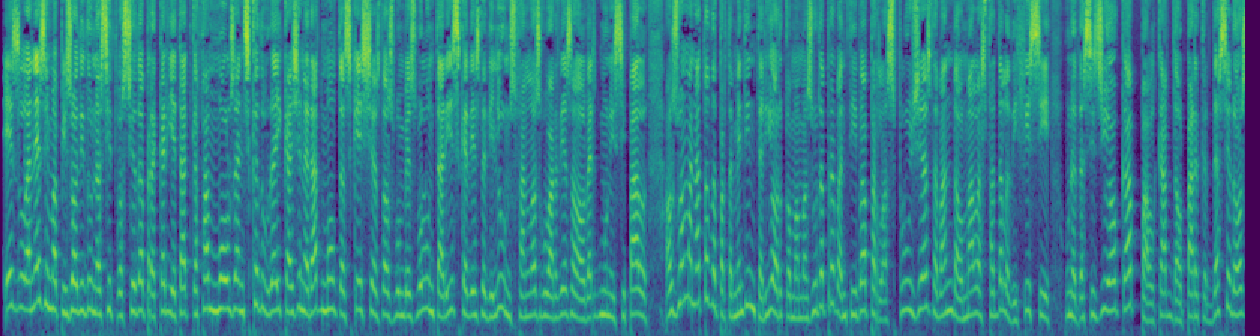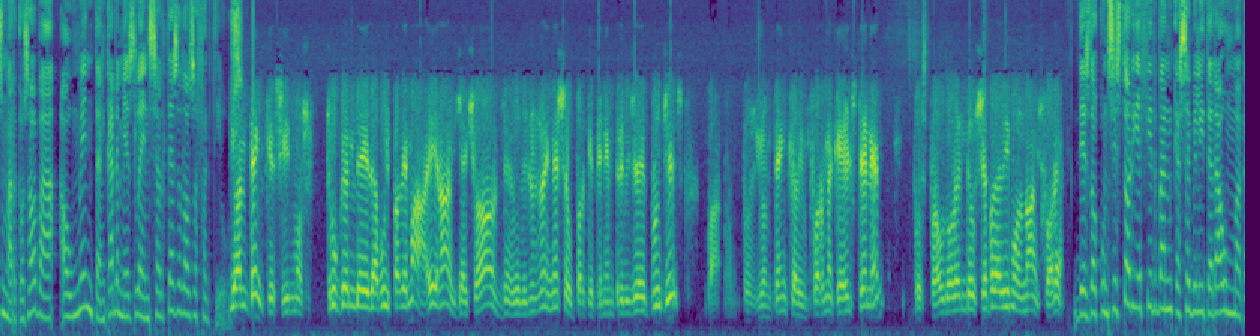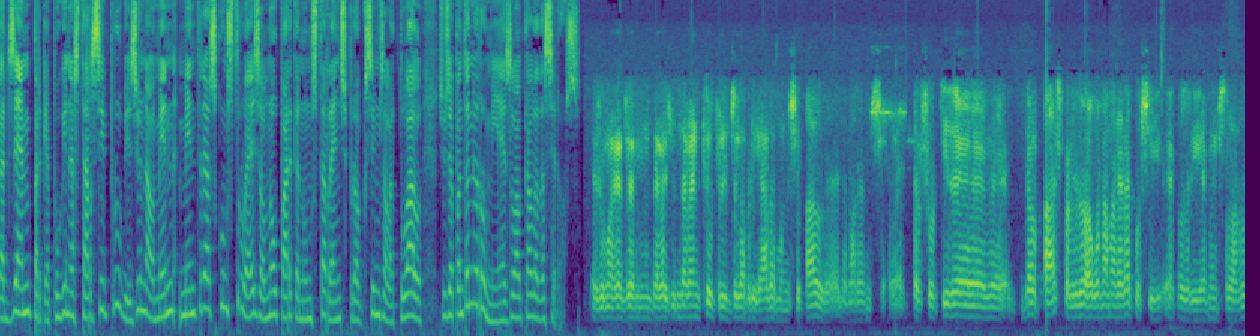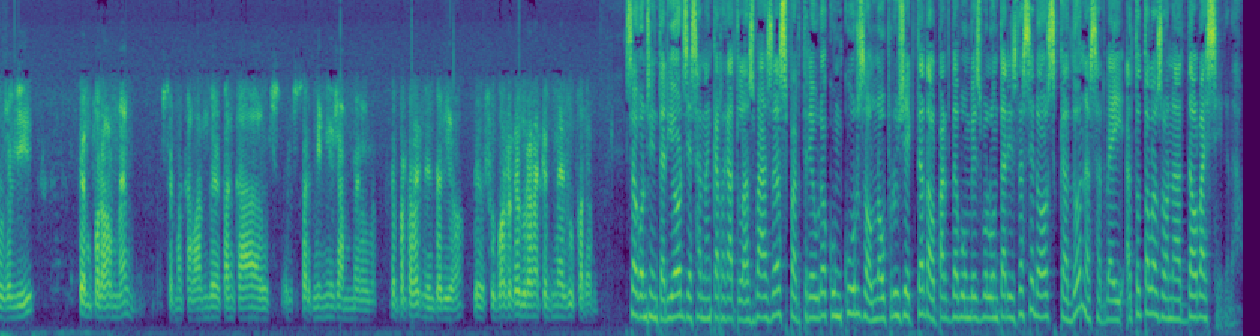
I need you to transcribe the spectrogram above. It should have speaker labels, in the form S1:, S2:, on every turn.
S1: És l'enèsim episodi d'una situació de precarietat que fa molts anys que dura i que ha generat moltes queixes dels bombers voluntaris que des de dilluns fan les guàrdies a l'alberg municipal. Els ho han manat al Departament d'Interior com a mesura preventiva per les pluges davant del mal estat de l'edifici, una decisió que, pel cap del parc de Serós, Marcos Albà, augmenta encara més la incertesa dels efectius.
S2: Jo entenc que si ens truquen d'avui per demà, eh, nois, això dilluns no hi perquè tenim previsió de pluges, bueno, doncs jo entenc que l'informe que ells tenen pues prou dolent deu ser per a dir molts nois fora.
S1: Des del consistori afirmen que s'habilitarà un magatzem perquè puguin estar-s'hi provisionalment mentre es construeix el nou parc en uns terrenys pròxims a l'actual. Josep Antoni Romier és l'alcalde de Serós.
S3: És un magatzem de l'Ajuntament que utilitza la brigada municipal. Eh, llavors, eh, per sortir de, de, del pas, per dir-ho d'alguna manera, pues sí, eh, podríem instal·lar-nos allí temporalment estem acabant de tancar els, els terminis amb el Departament d'Interior. Suposo que durant aquest mes ho farem.
S1: Segons Interiors, ja s'han encarregat les bases per treure concurs al nou projecte del Parc de Bombers Voluntaris de Serós que dona servei a tota la zona del Baix Segre.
